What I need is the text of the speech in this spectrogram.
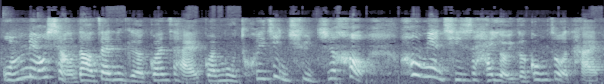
我们没有想到，在那个棺材棺木推进去之后，后面其实还有一个工作台。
